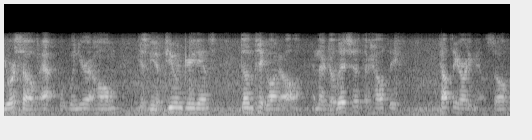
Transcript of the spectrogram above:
yourself at when you're at home. You just need a few ingredients. It doesn't take long at all, and they're delicious. They're healthy, healthy, hearty meals. So,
